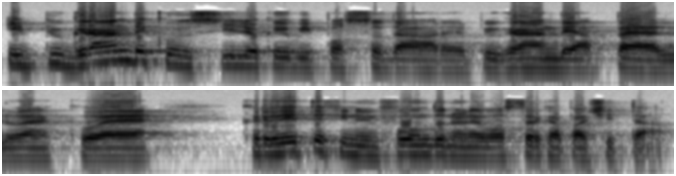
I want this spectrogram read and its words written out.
il più grande consiglio che io vi posso dare, il più grande appello, ecco, è credete fino in fondo nelle vostre capacità,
